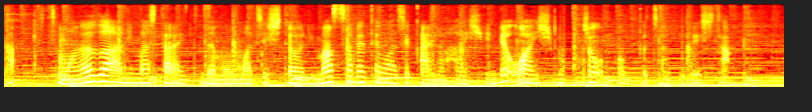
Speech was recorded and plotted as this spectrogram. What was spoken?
また質問などありましたらいつでもお待ちしております。それでは次回の配信でお会いしましょう。ロップチャンネルでした。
